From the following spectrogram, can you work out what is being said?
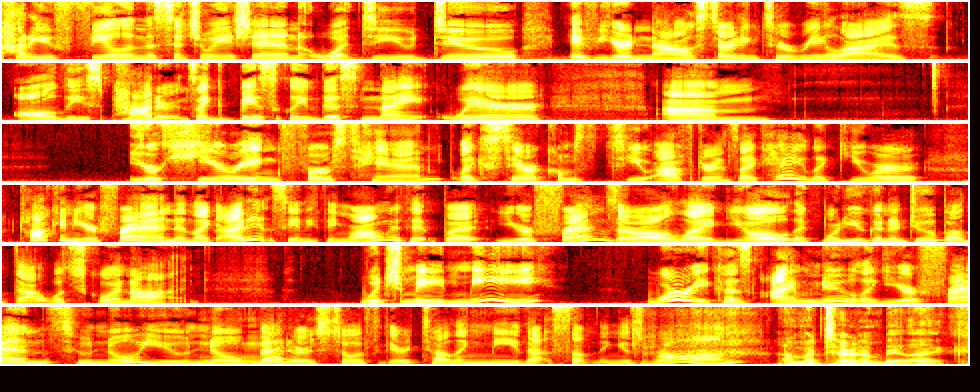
how do you feel in this situation? What do you do if you're now starting to realize all these patterns? Like basically this night where um you're hearing firsthand, like Sarah comes to you after and it's like, hey, like you were talking to your friend and like I didn't see anything wrong with it, but your friends are all like, yo, like what are you gonna do about that? What's going on? Which made me worry because I'm new. Like your friends who know you know Mhm. better. So if they're telling me that something is wrong, I'm gonna turn and be like,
